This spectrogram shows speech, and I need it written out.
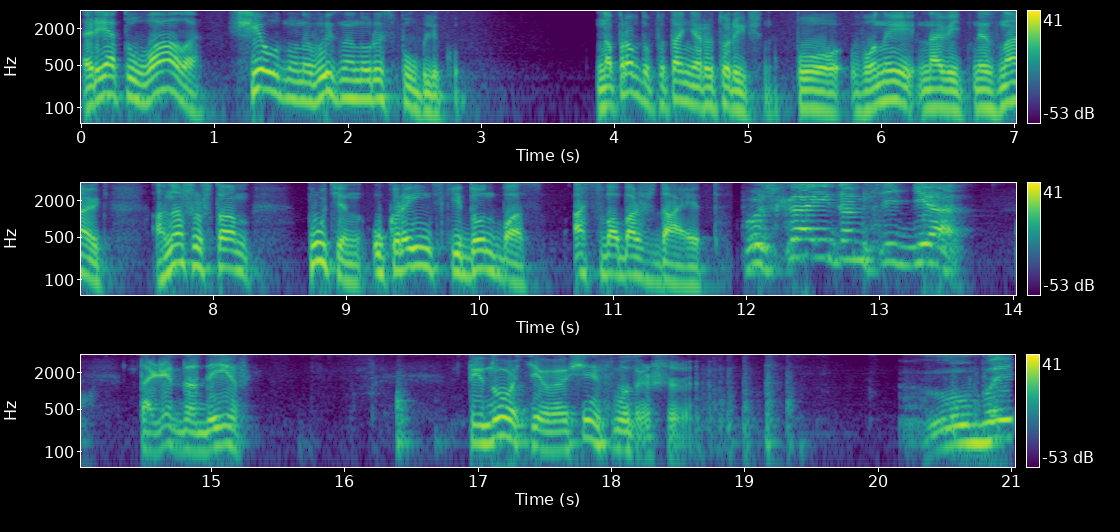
рятувала ще одну невизнану республіку? Направду питання риторичне, бо вони навіть не знають, а на що ж там Путін український Донбас освобождає? Пускай там сидят. Так это Донецк. Ты новости вообще не смотришь, что ли? Ну, блин.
